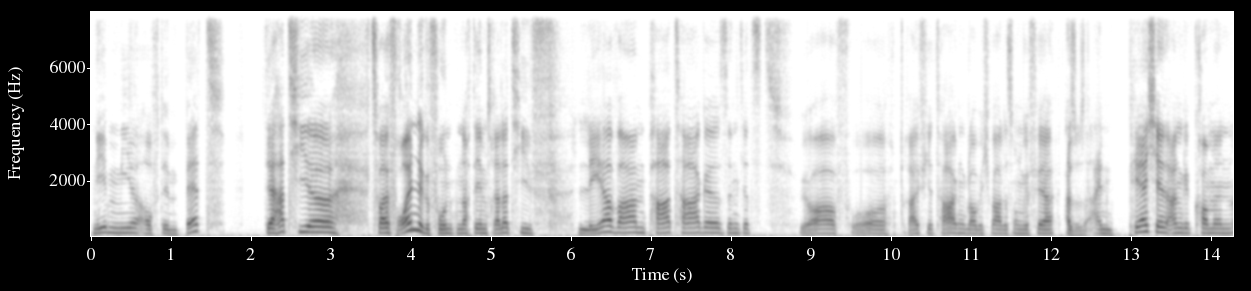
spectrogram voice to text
neben mir auf dem Bett. Der hat hier zwei Freunde gefunden, nachdem es relativ leer war. Ein paar Tage sind jetzt, ja, vor drei, vier Tagen, glaube ich, war das ungefähr. Also ein Pärchen angekommen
